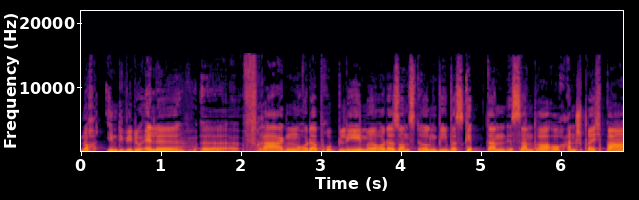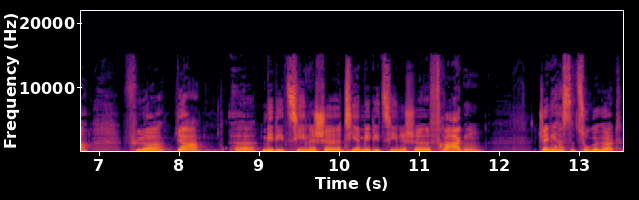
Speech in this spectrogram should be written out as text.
noch individuelle äh, Fragen oder Probleme oder sonst irgendwie was gibt, dann ist Sandra auch ansprechbar für ja äh, medizinische, tiermedizinische Fragen. Jenny, hast du zugehört?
